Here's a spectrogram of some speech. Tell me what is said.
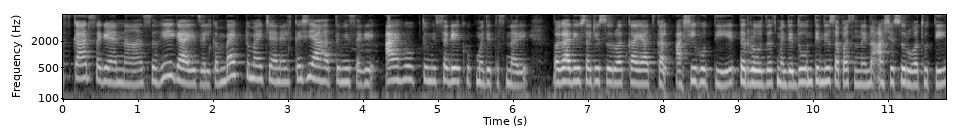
नमस्कार सगळ्यांना. So hey guys welcome back to my channel कशी आहात तुम्ही सगळे? आय होप तुम्ही सगळे खूप मजेत असणारे बघा दिवसाची सुरुवात काय आजकाल अशी होती तर रोजच म्हणजे दोन तीन दिवसापासून आहे ना अशी सुरुवात होती.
